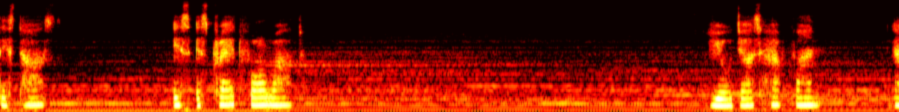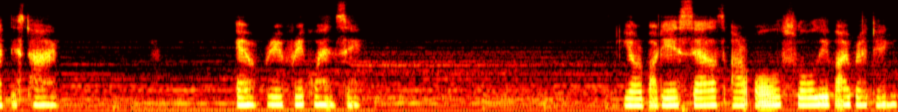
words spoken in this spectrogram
this task is straightforward. You just have fun at this time every frequency. Your body's cells are all slowly vibrating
